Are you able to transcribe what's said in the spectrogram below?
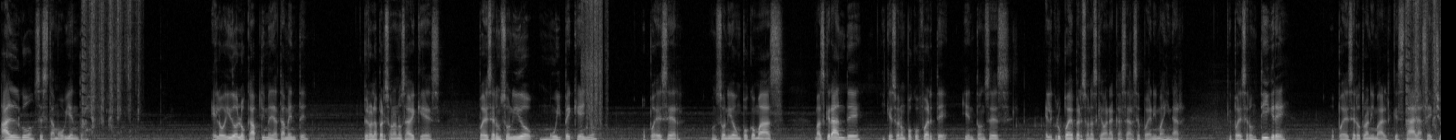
algo se está moviendo. El oído lo capta inmediatamente, pero la persona no sabe qué es. Puede ser un sonido muy pequeño o puede ser un sonido un poco más, más grande y que suena un poco fuerte y entonces el grupo de personas que van a cazar se pueden imaginar que puede ser un tigre o puede ser otro animal que está al acecho.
